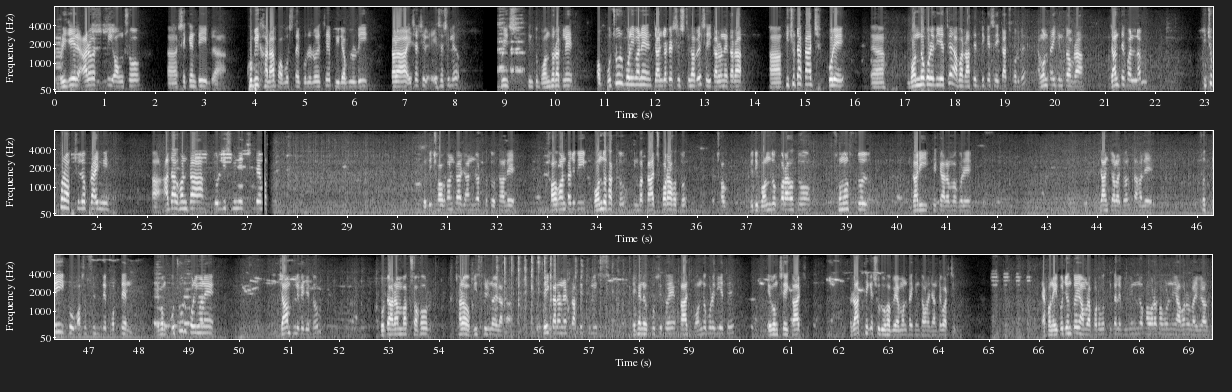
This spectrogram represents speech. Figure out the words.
ব্রিজের আরও একটি অংশ সেখানটি খুবই খারাপ অবস্থায় পড়ে রয়েছে। পিডাব্লিউডি তারা এসেছিল এসেছিল। ব্রিজ কিন্তু বন্ধ রাখলে প্রচুর পরিমাণে যানজটের সৃষ্টি হবে। সেই কারণে তারা কিছুটা কাজ করে বন্ধ করে দিয়েছে। আবার রাতের দিকে সেই কাজ করবে। এমনটাই কিন্তু আমরা জানতে পারলাম। কিছুক্ষণ অফ ছিল, প্রায় আধা ঘণ্টা চল্লিশ মিনিটের যদি ছ ঘণ্টা যানজট হতো, তাহলে ছ ঘণ্টা যদি বন্ধ থাকতো কিংবা কাজ করা হতো যদি বন্ধ করা হতো সমস্ত গাড়ি থেকে আরম্ভ করে যান চলাচল, তাহলে সত্যিই খুব অস্বস্তিতে পড়তেন এবং প্রচুর পরিমাণে জাম্প লেগে যেত গোটা আরামবাগ শহর ছাড়াও বিস্তীর্ণ এলাকা। সেই কারণে ট্রাফিক পুলিশ এখানে উপস্থিত হয়ে কাজ বন্ধ করে দিয়েছে। এবং সেই কাজ রাত থেকে শুরু হবে এমনটাই কিন্তু আমরা জানতে পারছি। এখন এই পর্যন্তই, আমরা পরবর্তীকালে বিভিন্ন খবরাখবর নিয়ে আবারও লাইভে আসব।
